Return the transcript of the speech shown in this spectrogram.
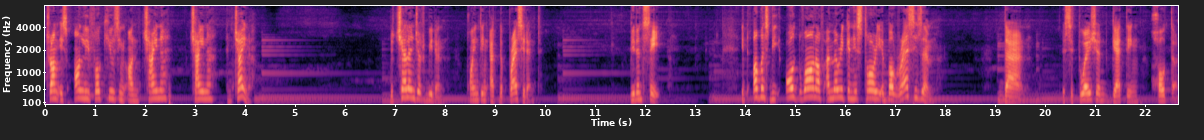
Trump is only focusing on China, China, and China. The challenger Biden pointing at the president. Biden said, it opens the old one of American history about racism. Then the situation getting hotter.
